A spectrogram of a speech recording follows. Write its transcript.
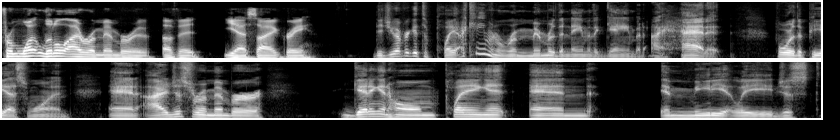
From what little I remember of- of it, yes, I agree. Did you ever get to play? I can't even remember the name of the game, but I had it for the PS1. And I just remember getting it home, playing it, and immediately just,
